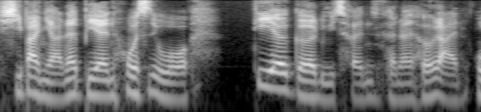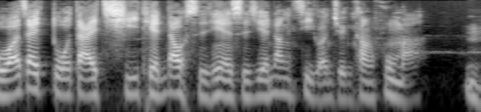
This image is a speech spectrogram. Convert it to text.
西班牙那边，或是我第二个旅程可能荷兰，我要再多待七天到十天的时间，让自己完全康复嘛。嗯，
